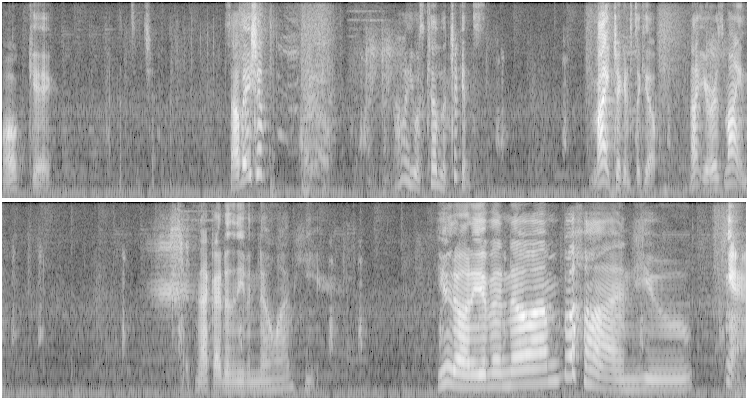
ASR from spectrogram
Okay. That's a challenge. Salvation! Oh, he was killing the chickens. My chickens to kill. Not yours, mine. And that guy doesn't even know I'm here. You don't even know I'm behind you. Yeah.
